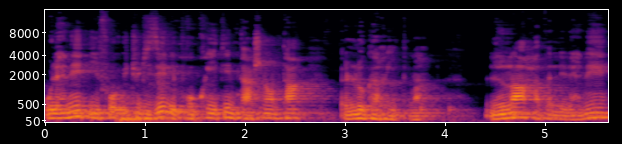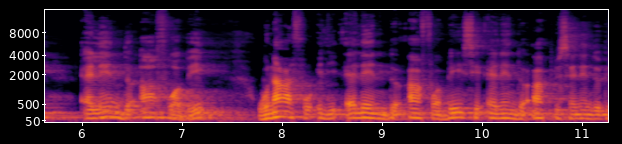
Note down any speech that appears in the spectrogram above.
où l'année, il faut utiliser les propriétés de le logarithme. Là, ln de a fois b, on ln de a fois b, c'est ln de a plus ln de b.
